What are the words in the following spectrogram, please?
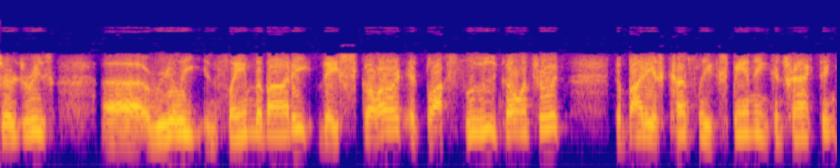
surgeries uh, really inflame the body. They scar it. It blocks fluid going through it. The body is constantly expanding and contracting.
